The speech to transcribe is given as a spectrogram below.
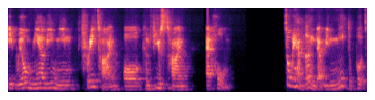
it will merely mean free time or confused time at home. So we have learned that we need to put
